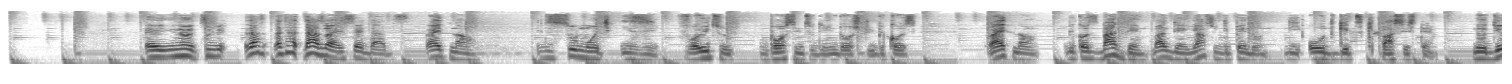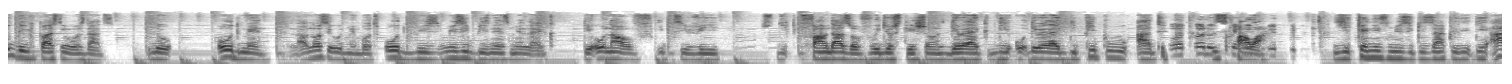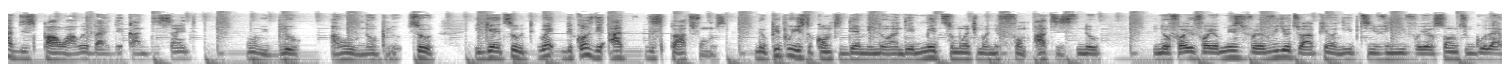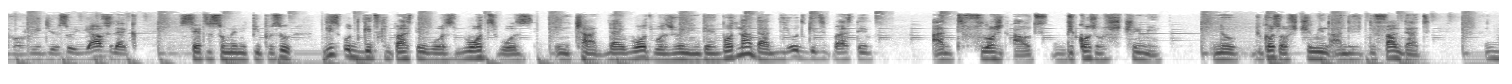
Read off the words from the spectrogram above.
Eh, you know, to be that, that that's why I said that right now it is so much easy for you to burst into the industry because right now, because back then, back then you have to depend on the old gatekeeper system. You know, the old gatekeeper system was that you know old men, I'll not say old men, but old music, music businessmen like the owner of Hip TV, the founders of radio stations, they were like the they were like the people who had All, all those It's power. Kennis Music exactly. They had this power whereby they can decide who will blow and who will not blow. So you get so when, because they had these platforms, you know, people used to come to them, you know, and they made so much money from artists, you know, you know, for for your music, for your video to appear on TV, for your song to go live on radio. So you have to like settle so many people. So this old gatekeeper thing was what was in charge, like what was reigning then. But now that the old gatekeeper thing had flushed out because of streaming, you know, because of streaming and the, the fact that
